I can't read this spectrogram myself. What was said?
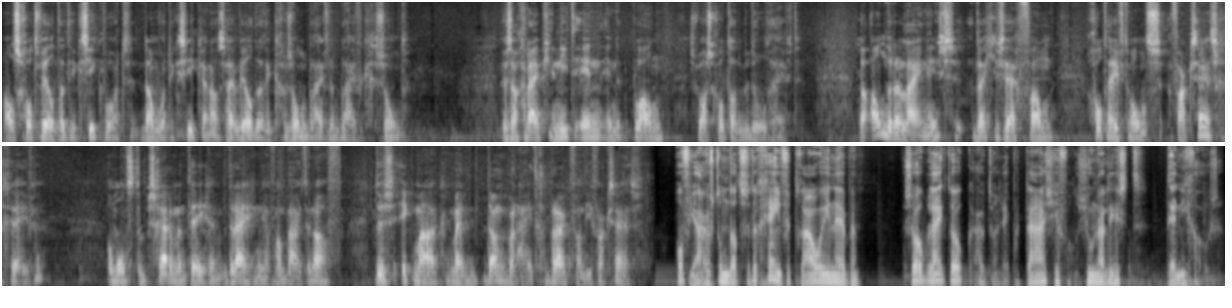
Als God wil dat ik ziek word, dan word ik ziek. En als Hij wil dat ik gezond blijf, dan blijf ik gezond. Dus dan grijp je niet in in het plan zoals God dat bedoeld heeft. De andere lijn is dat je zegt van God heeft ons vaccins gegeven om ons te beschermen tegen bedreigingen van buitenaf. Dus ik maak met dankbaarheid gebruik van die vaccins. Of juist omdat ze er geen vertrouwen in hebben. Zo blijkt ook uit een reportage van journalist Danny Goosen.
